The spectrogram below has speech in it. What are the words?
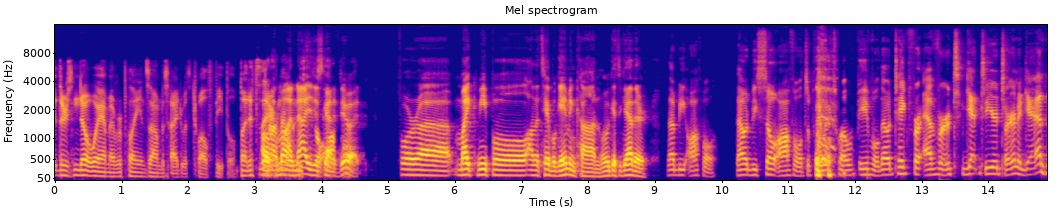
there's no way I'm ever playing Zombicide with 12 people, but it's Oh come on, now you just got to do it for uh, Mike Meeple on the Table Gaming Con when we get together. That'd be awful. That would be so awful to play with 12 people. That would take forever to get to your turn again.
